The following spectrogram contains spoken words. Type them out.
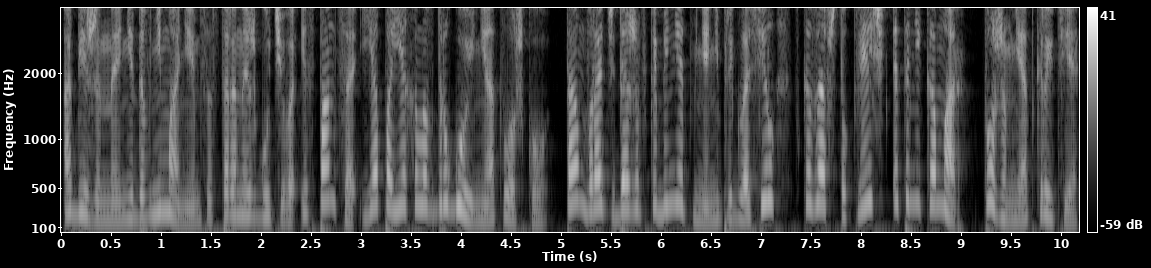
Обиженная недовниманием со стороны жгучего испанца, я поехала в другую неотложку. Там врач даже в кабинет меня не пригласил, сказав, что клещ – это не комар, тоже мне открытие,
